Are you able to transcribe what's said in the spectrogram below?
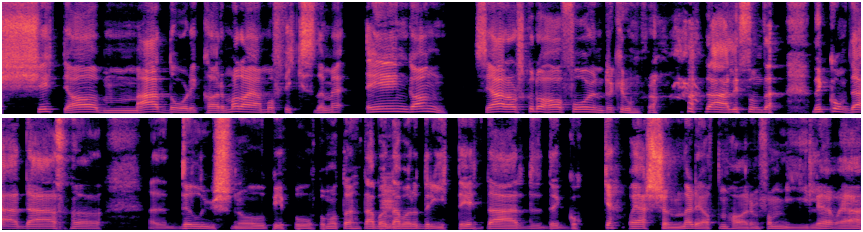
shit, ja, mad dårlig karma, da, jeg må fikse det med en gang. Se her, her skal du ha få hundre kroner. det er liksom Det, det, kom, det er, det er uh, delusional people, på en måte. Det er bare, det er bare å drite i. Det, er, det, det går ikke. Og jeg skjønner det at de har en familie, og jeg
